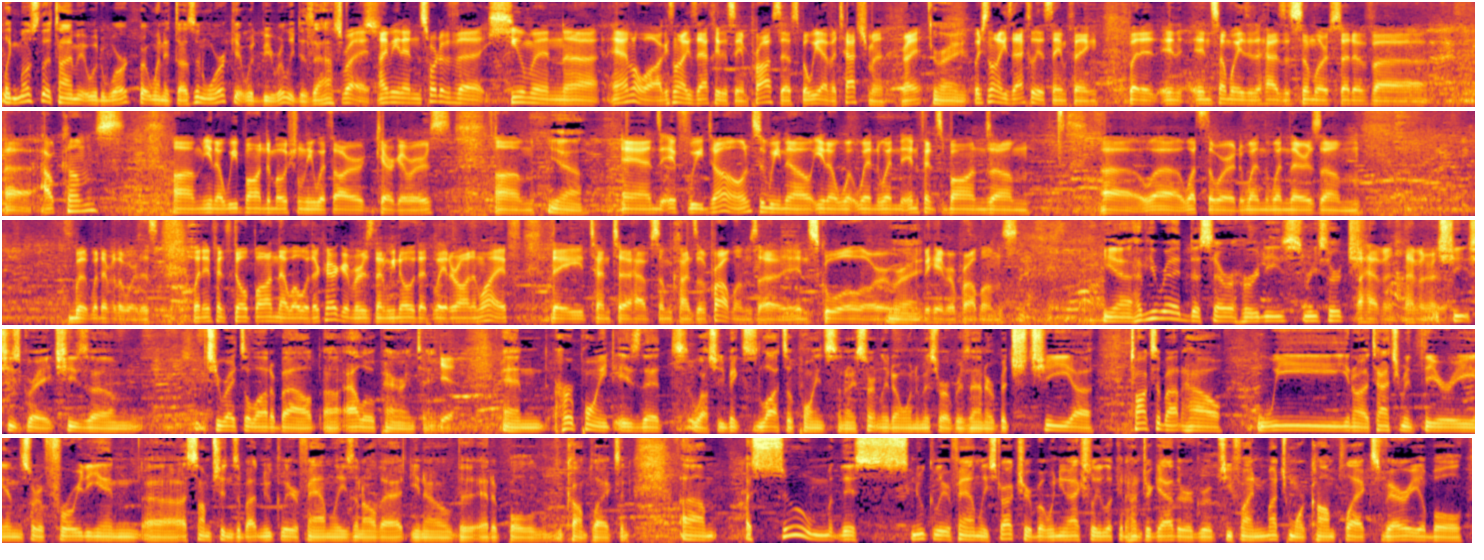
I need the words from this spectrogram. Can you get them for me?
like most of the time it would work, but when it doesn't work, it would be really disastrous. Right. I mean, and sort of the human uh, analog, it's not exactly the same process, but we have attachment, right? Right. Which is not exactly the same thing, but it, in, in some ways it has a similar set of uh, uh, outcomes. Um, you know, we bond emotionally with our caregivers. Um, Yeah. and if we don't, we know, you know, when, when infants bond, um, uh, uh, what's the word? When, when there's. Um, whatever the word is. When infants don't bond that well with their caregivers, then we know that later on in life they tend to have some kinds of problems uh, in school or Right. behavioral problems. Yeah. Have you read uh, Sarah Hrdy's research? I haven't, I haven't read. it. She she's great. She's um, she writes a lot about uh, allo parenting. Yeah. And her point is that well, she makes lots of points, and I certainly don't want to misrepresent her, but she uh, talks about how we, you know, attachment theory and sort of Freudian uh, assumptions about nuclear families and all that, you know, the Oedipal complex and. Um, assume this nuclear family structure, but when you actually look at hunter gatherer groups, you find much more complex, variable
